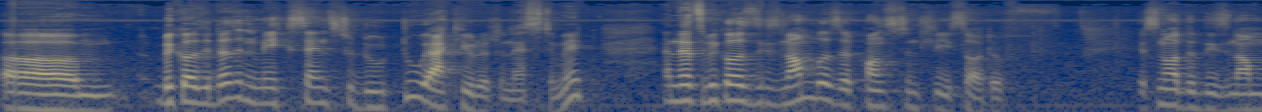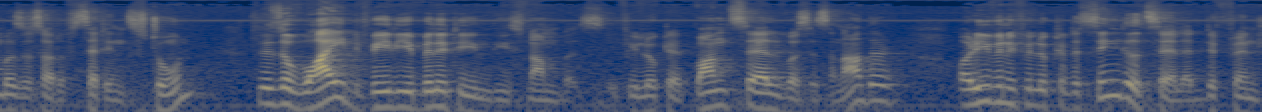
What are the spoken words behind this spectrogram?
Um, because it does not make sense to do too accurate an estimate and that is because these numbers are constantly sort of it's not that these numbers are sort of set in stone. There is a wide variability in these numbers. If you looked at one cell versus another, or even if you looked at a single cell at different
